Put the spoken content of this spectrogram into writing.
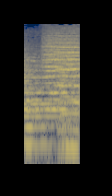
Música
